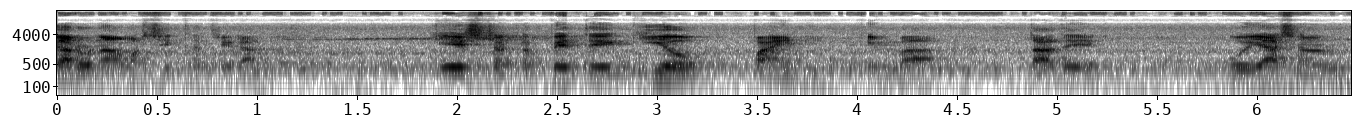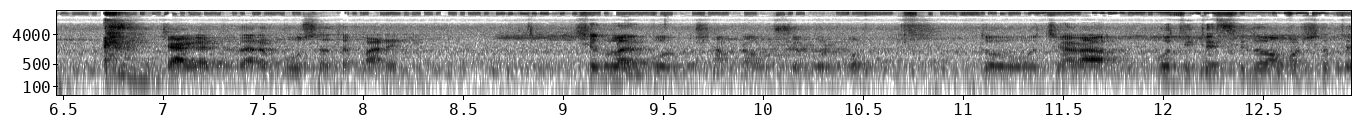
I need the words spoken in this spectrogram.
কারণে আমার শিক্ষার্থীরা এ স্টারটা পেতে গিয়েও পায়নি কিংবা তাদের ওই আসার জায়গাতে তারা পৌঁছাতে পারেনি। সেগুলো আমি বলব, সামনে অবশ্যই বলব। তো যারা অতীতে ছিল আমার সাথে,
